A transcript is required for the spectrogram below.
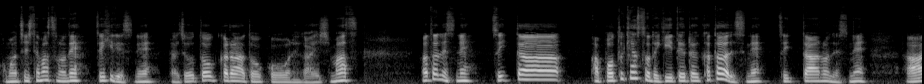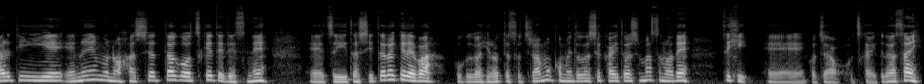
ー、お待ちしてますので、ぜひですね、ラジオトークから投稿をお願いします。またですね、ツイッター、あ、ポッドキャストで聞いている方はですね、ツイッターのですね、RTANM のハッシュタグをつけてですね、えー、ツイートしていただければ、僕が拾ってそちらもコメントとして回答しますので、ぜひ、えー、こちらをお使いください。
